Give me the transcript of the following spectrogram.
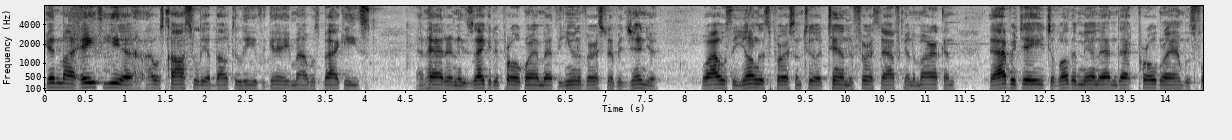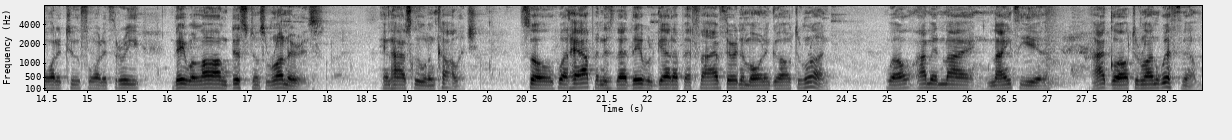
in my eighth year, I was constantly about to leave the game. I was back east and had an executive program at the University of Virginia where I was the youngest person to attend the first African American. The average age of other men in that program was 42, 43. They were long distance runners in high school and college. So what happened is that they would get up at 5:30 in the morning, go out to run. Well, I'm in my ninth year. I go out to run with them.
